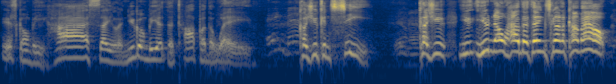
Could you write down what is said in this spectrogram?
It's going to be high sailing. You're going to be at the top of the wave because you can see, because you, you, you know how the thing's going to come out. Yes.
